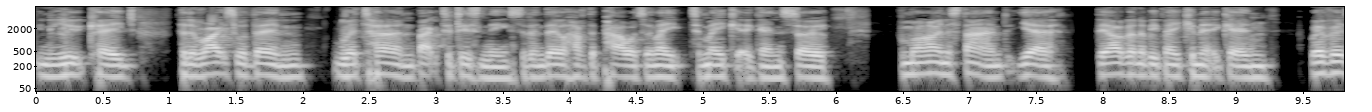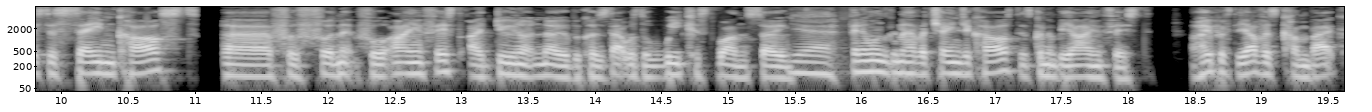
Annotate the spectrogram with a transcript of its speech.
Luke Cage. So the rights will then return back to Disney. So then they'll have the power to make to make it again. So from what I understand, yeah, they are going to be making it again. Whether it's the same cast uh, for for for Iron Fist, I do not know because that was the weakest one. So yeah, if anyone's going to have a change of cast, it's going to be Iron Fist. I hope if the others come back,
